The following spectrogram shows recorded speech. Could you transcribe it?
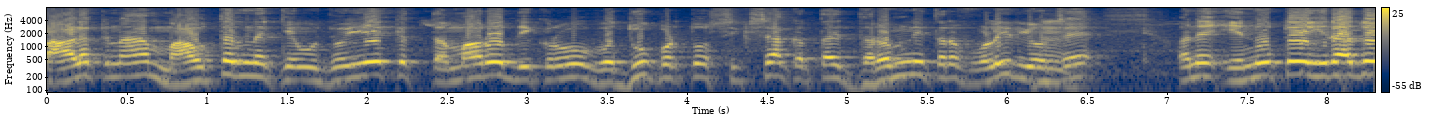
બાળકના માવતરને કહેવું જોઈએ કે તમારો દીકરો વધુ પડતો શિક્ષા કરતા ધર્મની તરફ વળી રહ્યો છે અને એનું તો ઈરાદો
